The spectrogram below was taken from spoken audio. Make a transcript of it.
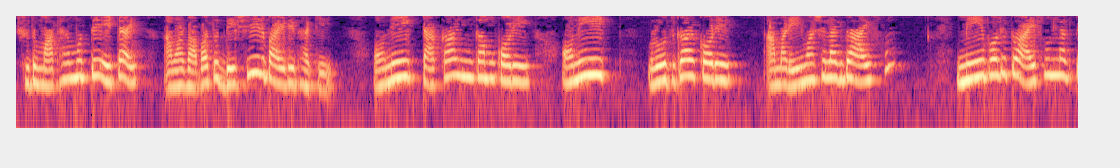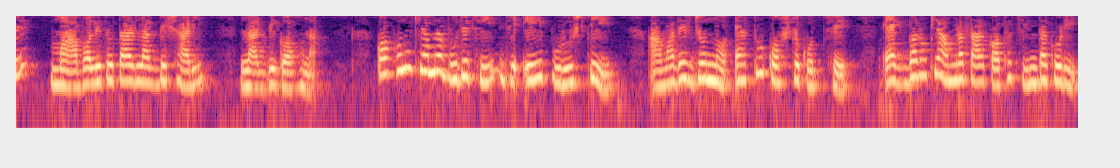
শুধু মাথার মধ্যে এটাই, আমার বাবা তো দেশের বাইরে থাকে। অনেক টাকা ইনকাম করে, অনেক রোজগার করে। আমার এই মাসে লাগবে আইফোন মেয়ে বলে তো আইফোন লাগবে, মা বলে তো তার লাগবে শাড়ি, লাগবে গহনা। কখনো কি আমরা বুঝেছি যে এই পুরুষটি আমাদের জন্য এত কষ্ট করছে? একবারও কি আমরা তার কথা চিন্তা করি?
